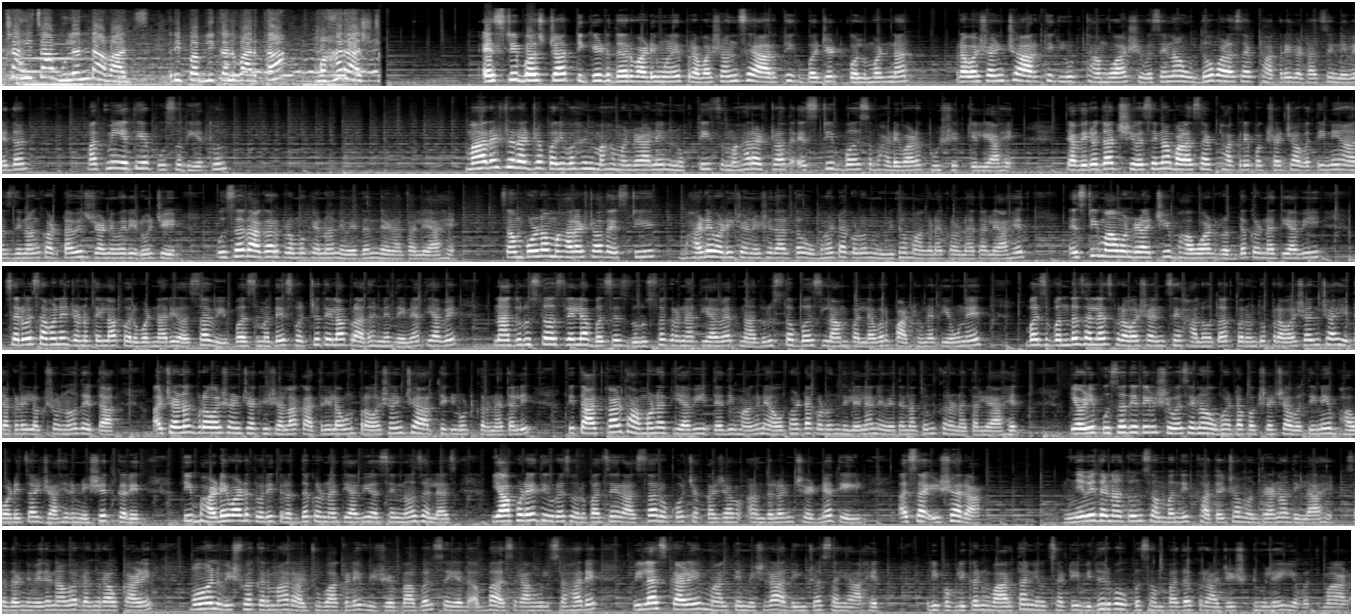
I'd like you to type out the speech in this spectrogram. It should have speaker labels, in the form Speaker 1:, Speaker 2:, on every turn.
Speaker 1: लोकशाहीचा बुलंद आवाज. रिपब्लिकन वार्ता महाराष्ट्र.
Speaker 2: एस टी बसच्या तिकीट दरवाढीमुळे प्रवाशांचे आर्थिक बजेट कोलमडणार. प्रवाशांची आर्थिक लूट थांबवा शिवसेना उद्धव बाळासाहेब ठाकरे गटाचे निवेदन. बातमी येते पुसद येथून. महाराष्ट्र राज्य परिवहन महामंडळाने नुकतीच महाराष्ट्रात एस टी बस भाडेवाढ घोषित केली आहे. त्याविरोधात शिवसेना बाळासाहेब ठाकरे पक्षाच्या वतीने आज दिनांक अठ्ठावीस जानेवारी रोजी पुसद आगार प्रमुख यांना निवेदन देण्यात आले आहे. संपूर्ण महाराष्ट्रात एस टी भाडेवाढीच्या निषेधार्थ उभाटाकडून विविध मागण्या करण्यात आल्या आहेत. एस टी महामंडळाची भाववाढ रद्द करण्यात यावी सर्वसामान्य जनतेला परवडणारी असावी बसमध्ये स्वच्छतेला प्राधान्य देण्यात यावे नादुरुस्त असलेल्या बसेस दुरुस्त करण्यात याव्यात नादुरुस्त बस लांब पल्ल्यावर पाठवण्यात येऊ नयेत. बस बंद झाल्यास प्रवाशांचे हाल होतात परंतु प्रवाशांच्या हिताकडे लक्ष न देता अचानक प्रवाशांच्या खिशाला कात्री लावून प्रवाशांची आर्थिक लूट करण्यात आली. ती तात्काळ थांबवण्यात यावी इत्यादी मागण्या उभाटाकडून दिलेल्या निवेदनातून करण्यात आल्या आहेत. यावेळी पुसद येथील शिवसेना उभाटा पक्षाच्या वतीने भाववाढीचा जाहीर निषेध करीत ती भाडेवाढ त्वरित रद्द करण्यात यावी असे न झाल्यास यापुढे तीव्र स्वरूपाचे रास्ता रोको चक्काजाम आंदोलन छेडण्यात येईल असा इशारा निवेदनातून संबंधित खात्याच्या मंत्र्यांना दिला आहे. सदर निवेदनावर रंगराव काळे मोहन विश्वकर्मा राजू वाकडे विजय बाबर सय्यद अब्बास राहुल सहारे विलास काळे मालते मिश्रा आदींच्या सह्या आहेत. रिपब्लिकन वार्ता न्यूजसाठी विदर्भ उपसंपादक राजेश ढोले यवतमाळ.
